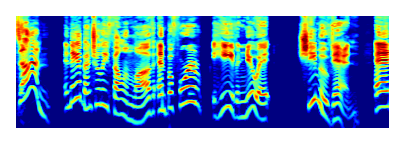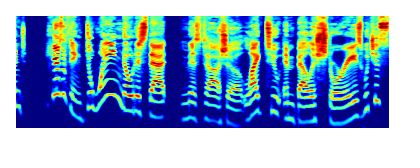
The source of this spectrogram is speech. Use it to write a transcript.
Done. And they eventually fell in love. And before he even knew it, she moved in. And here's the thing Dewayne noticed that Miss Tasha liked to embellish stories, which is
